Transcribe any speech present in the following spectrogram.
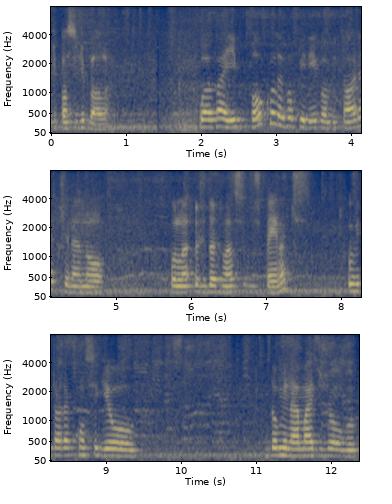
de posse de bola. O Havaí pouco levou perigo ao Vitória, tirando os dois lances dos pênaltis. O Vitória conseguiu dominar mais o jogo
